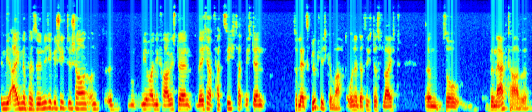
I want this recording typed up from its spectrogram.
in die eigene persönliche Geschichte schauen und äh, mir mal die Frage stellen, welcher Verzicht hat mich denn zuletzt glücklich gemacht, ohne dass ich das vielleicht ähm, so bemerkt habe.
